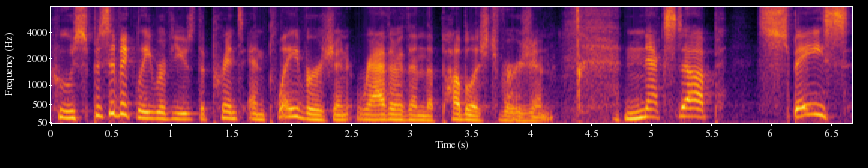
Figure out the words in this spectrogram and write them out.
who specifically reviews the print and play version rather than the published version. Next up, Space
